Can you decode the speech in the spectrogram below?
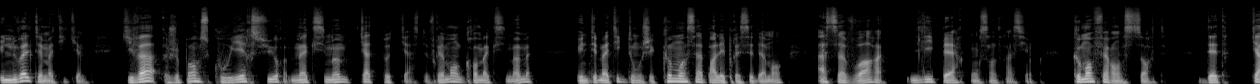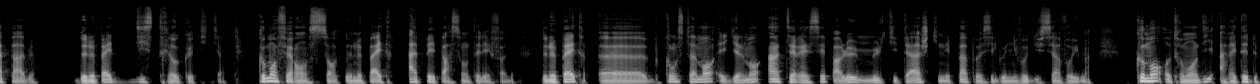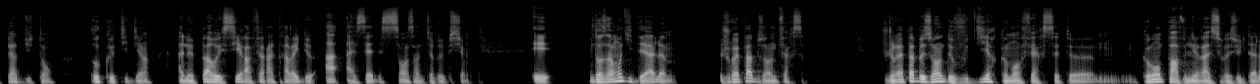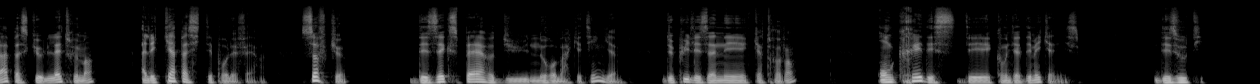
une nouvelle thématique qui va, je pense, courir sur maximum 4 podcasts, vraiment grand maximum. Une thématique dont j'ai commencé à parler précédemment, à savoir l'hyperconcentration. Comment faire en sorte d'être capable de ne pas être distrait au quotidien? Comment faire en sorte de ne pas être happé par son téléphone? De ne pas être euh, constamment également intéressé par le multitâche qui n'est pas possible au niveau du cerveau humain Comment, autrement dit, arrêter de perdre du temps au quotidien à ne pas réussir à faire un travail de A à Z sans interruption. Et dans un monde idéal, je n'aurais pas besoin de faire ça. Je n'aurais pas besoin de vous dire comment faire cette, euh, comment parvenir à ce résultat-là parce que l'être humain a les capacités pour le faire. Sauf que des experts du neuromarketing, depuis les années 80, ont créé des, des, comment dire, des mécanismes, des outils,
